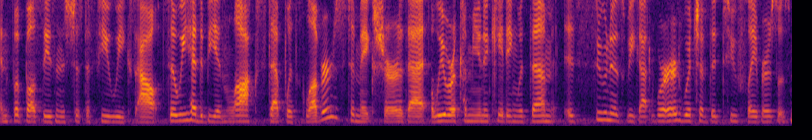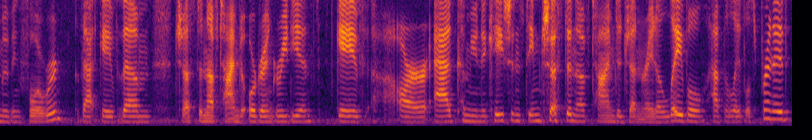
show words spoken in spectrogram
and football season is just a few weeks out. So we had to be in lockstep with Glovers to make sure that we were communicating with them as soon as we got word which of the two flavors was moving forward. That gave them just enough time to order ingredients. It gave uh, our ag communications team just enough time to generate a label, have the labels printed.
